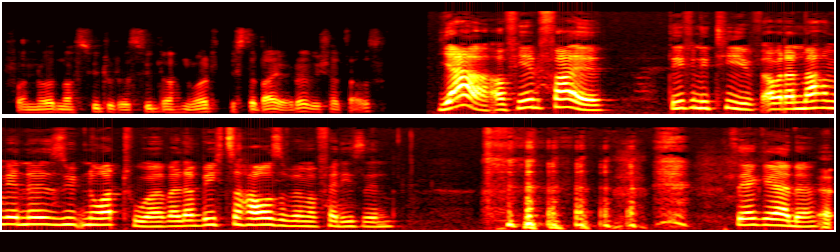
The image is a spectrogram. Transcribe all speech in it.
von Nord nach Süd oder Süd nach Nord. Bist dabei, oder? Wie schaut's aus? Ja, auf jeden Fall. Definitiv. Aber dann machen wir eine Süd-Nord-Tour, weil dann bin ich zu Hause, wenn wir fertig sind. Sehr gerne. Äh,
